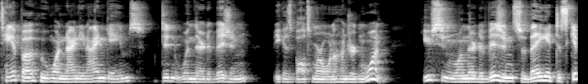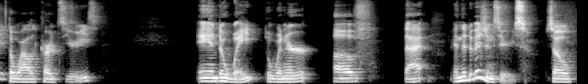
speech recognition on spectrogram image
Tampa, who won 99 games, didn't win their division because Baltimore won 101. Houston won their division, so they get to skip the wild card series and await the winner of that in the division series. So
